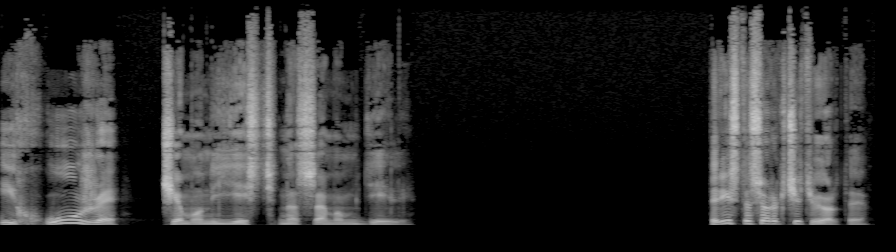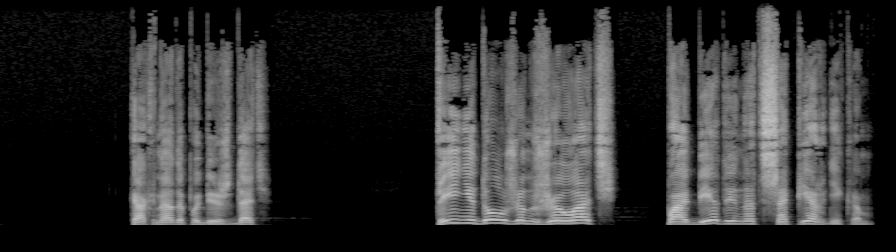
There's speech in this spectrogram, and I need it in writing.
и хуже, чем он есть на самом деле. 344. Как надо побеждать? Ты не должен желать победы над соперником,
